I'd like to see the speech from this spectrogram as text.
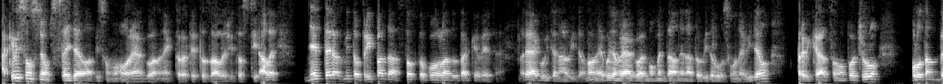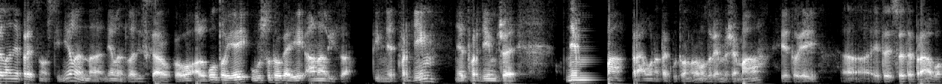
A keby som s ňou sedel, aby som mohol reagovať na niektoré tieto záležitosti. Ale dne, teraz mi to prípada z tohto pohľadu také, viete, reagujte na video. No nebudem reagovať momentálne na to video, lebo som ho nevidel. Prvýkrát som ho počul. Bolo tam veľa nepresností, nielen, nielen z hľadiska rokov, ale bol to jej úsudok a jej analýza. Tým netvrdím, netvrdím, že nemá právo na takúto, no samozrejme, že má, je to jej je to je sveté právo.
